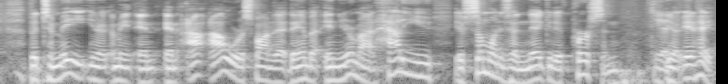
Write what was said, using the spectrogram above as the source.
Yeah. But to me, you know, I mean, and and I, I will respond to that, Dan. But in your mind, how do you, if someone is a negative person, Yeah. you know, and hey,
